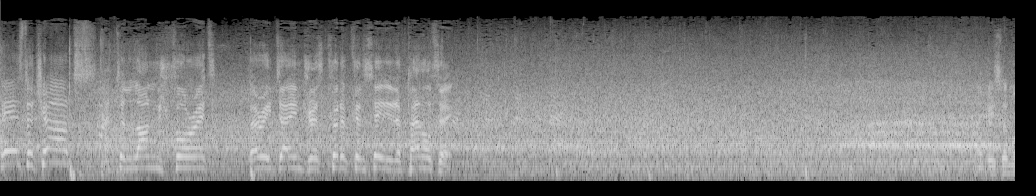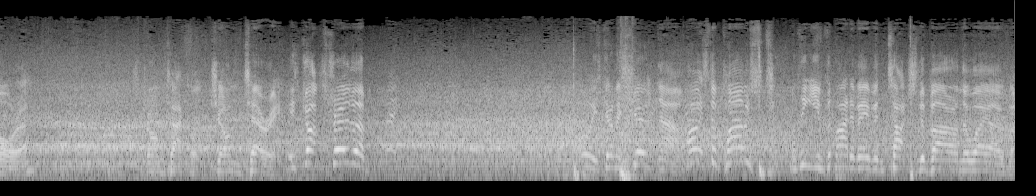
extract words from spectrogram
Here's the chance. Had to lunge for it. Very dangerous. Could have conceded a penalty. Bobby Zamora. Strong tackle. John Terry. He's got through them. He's going to shoot now. Oh, it's the post. I think you might have even touched the bar on the way over.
